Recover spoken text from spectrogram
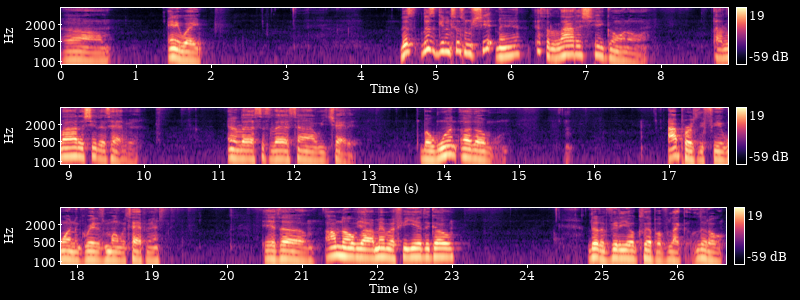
Um. Anyway, let's let's get into some shit, man. There's a lot of shit going on. A lot of shit has happened. And the last since the last time we chatted. But one other I personally feel one of the greatest moments happened is um I don't know if y'all remember a few years ago little video clip of like little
